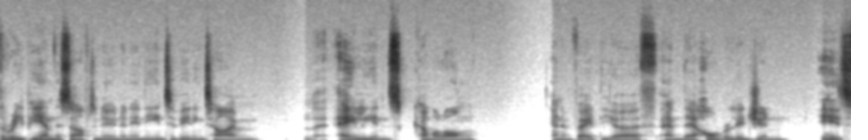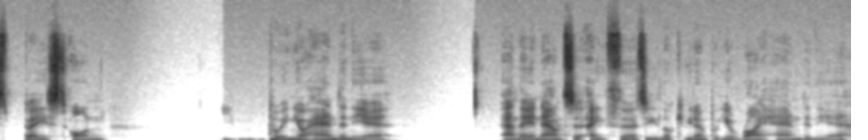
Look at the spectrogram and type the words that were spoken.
3 p.m. this afternoon. And in the intervening time, aliens come along and invade the earth, and their whole religion is based on putting your hand in the air. And they announce at 8:30, look, if you don't put your right hand in the air,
